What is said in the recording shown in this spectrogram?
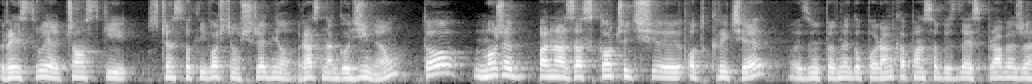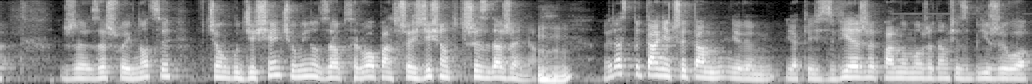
rejestruje cząstki z częstotliwością średnio raz na godzinę, to może Pana zaskoczyć e, odkrycie, powiedzmy pewnego poranka, Pan sobie zdaje sprawę, że, że zeszłej nocy w ciągu 10 minut zaobserwował Pan 63 zdarzenia. Mhm. No i teraz pytanie, czy tam, nie wiem, jakieś zwierzę Panu może tam się zbliżyło,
